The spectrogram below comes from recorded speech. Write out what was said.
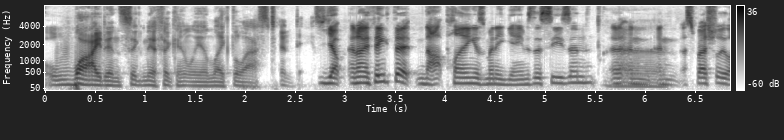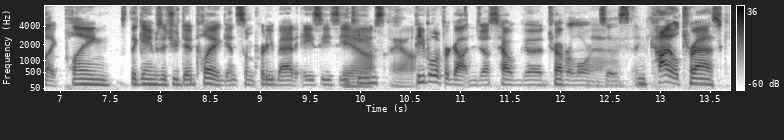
widened significantly in like the last ten days. Yep, and I think that not playing as many games this season, and, and, Uh. and especially like playing the games that you did play against some pretty bad ACC Yeah, teams, yeah. people have forgotten just how good Trevor Lawrence Yeah, is, and Kyle Trask,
